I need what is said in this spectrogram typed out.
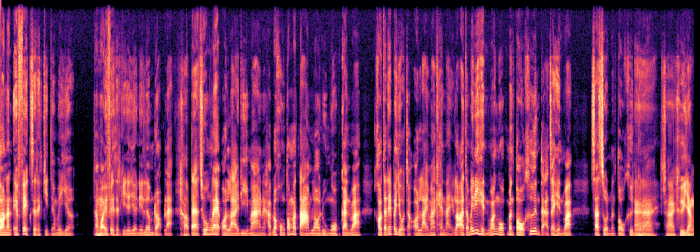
ตอนนั้นเอฟเฟกต์เศรษฐกิจยังไม่เยอะ ถ้าพออืมเอฟเฟกต์เศรษฐกิจเยอะๆนี่เริ่ม drop แล้วครับแต่ช่วงแรกออนไลน์ดีมากนะครับ เราคงต้องมาตามรอดูงบกันว่า เขาจะได้ประโยชน์จากออนไลน์มากแค่ไหน เราอาจจะไม่ได้เห็นว่างบมันโตขึ้น แต่อาจจะเห็นว่าสัดส่วนมันโตขึ้นก็ได้อ่าใช่ คืออย่าง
